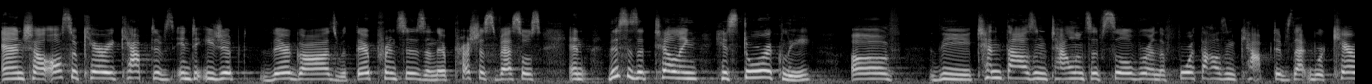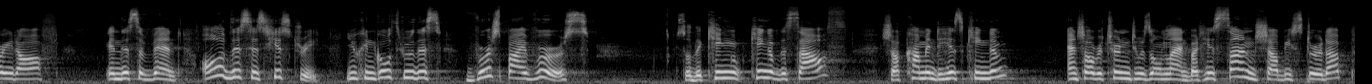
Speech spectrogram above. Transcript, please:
And shall also carry captives into Egypt, their gods with their princes and their precious vessels. And this is a telling historically of the 10,000 talents of silver and the 4,000 captives that were carried off in this event. All of this is history. You can go through this verse by verse. So the king, king of the south shall come into his kingdom and shall return into his own land. But his son shall be stirred up,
